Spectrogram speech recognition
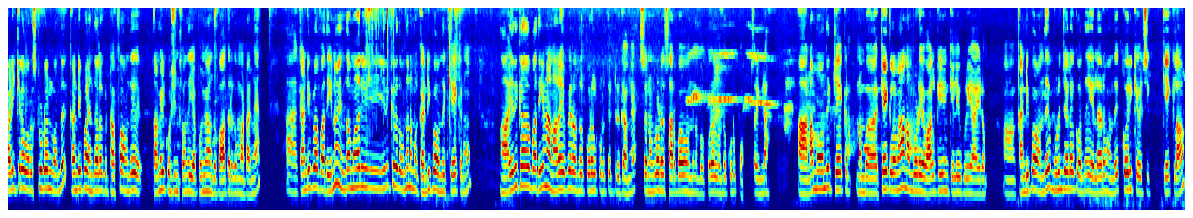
படிக்கிற ஒரு ஸ்டூடெண்ட் வந்து கண்டிப்பாக எந்த அளவுக்கு டஃப்பாக வந்து தமிழ் கொஷின்ஸ் வந்து எப்போவுமே வந்து பார்த்துருக்க மாட்டாங்க. கண்டிப்பாக பார்த்தீங்கன்னா இந்த மாதிரி இருக்கிறத வந்து நம்ம கண்டிப்பாக வந்து கேட்கணும். இதுக்காக பார்த்தீங்கன்னா நிறைய பேர் வந்து குரல் கொடுத்துட்ருக்காங்க ஸோ நம்மளோட சார்பாகவும் வந்து நம்ம குரல் வந்து கொடுப்போம். சரிங்களா? நம்ம வந்து கேட்கணும். நம்ம கேட்கலன்னா நம்மளுடைய வாழ்க்கையும் கேள்விக்குறி ஆகிடும் கண்டிப்பாக வந்து முடிஞ்ச அளவுக்கு வந்து எல்லோரும் வந்து கோரிக்கை வச்சு கேட்கலாம்.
